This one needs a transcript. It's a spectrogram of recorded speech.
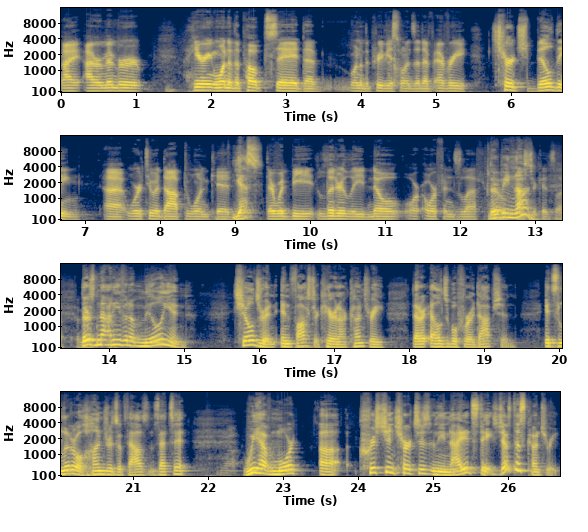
I, I remember hearing one of the popes say that one of the previous ones that if every church building uh, were to adopt one kid, Yes. there would be literally no or- orphans left. There'd no be none. foster kids left. I mean, There's not even a million children in foster care in our country that are eligible for adoption. It's literal hundreds of thousands. That's it. We have more uh, Christian churches in the United States, just this country,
